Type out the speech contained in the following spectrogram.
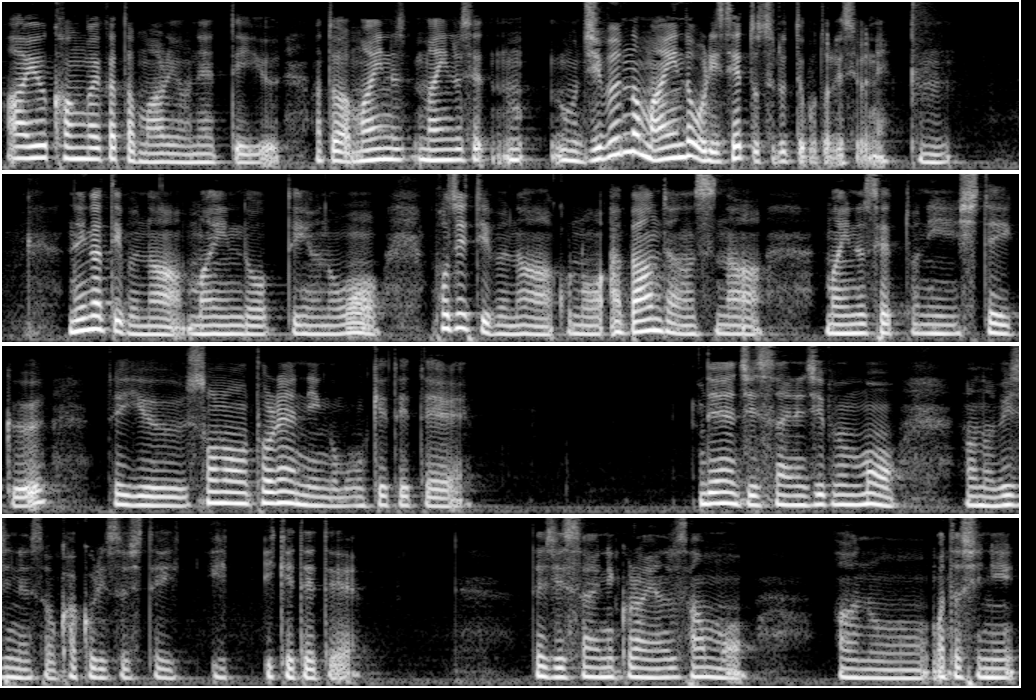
ああいう考え方もあるよねっていう。あとはマインド、マインドセット、もう自分のマインドをリセットするってことですよね。うん。ネガティブなマインドっていうのを、ポジティブな、このアバンダンスなマインドセットにしていくっていう、そのトレーニングも受けてて、で、実際に自分も、あの、ビジネスを確立していいけてて、で、実際にクライアントさんも、あの、私に、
